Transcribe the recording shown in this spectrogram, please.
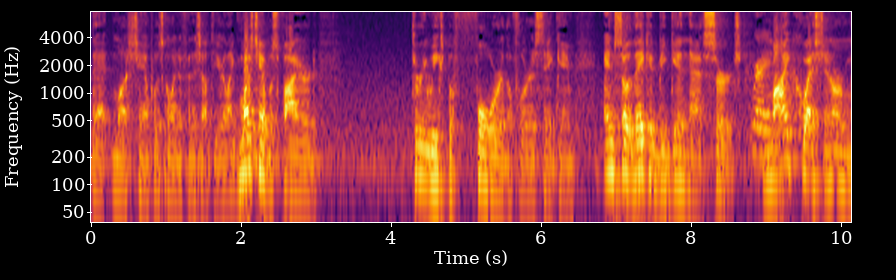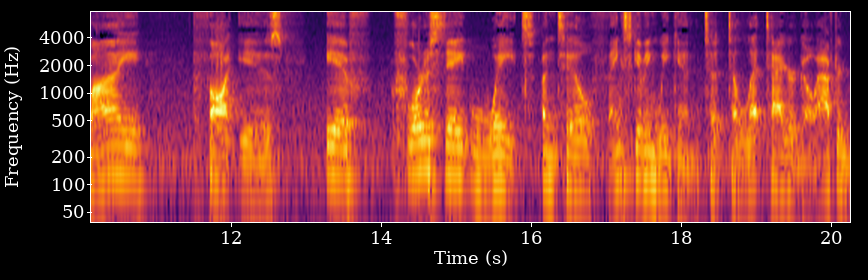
that Muschamp was going to finish out the year. Like Muschamp was fired three weeks before the Florida State game. And so they could begin that search. Right. My question or my thought is if Florida State waits until Thanksgiving weekend to, to let Taggart go after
